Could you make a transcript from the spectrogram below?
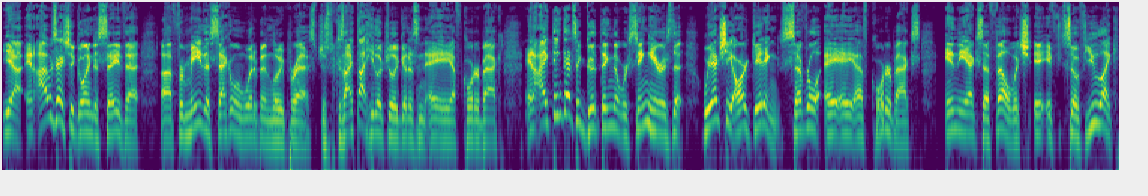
Yeah, and I was actually going to say that uh, for me, the second one would have been Louis Perez, just because I thought he looked really good as an AAF quarterback, and I think that's a good thing that we're seeing here is that we actually are getting several AAF quarterbacks in the XFL. Which, if so, if you like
